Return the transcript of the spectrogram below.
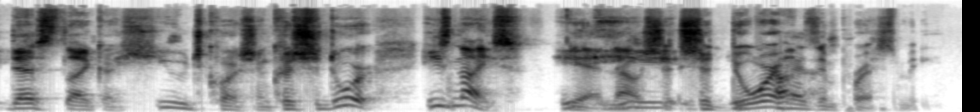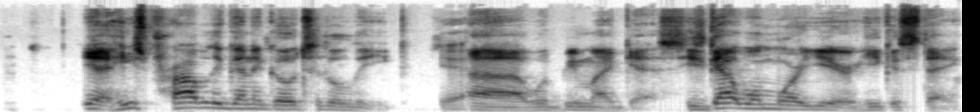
hu- that's like a huge question because Shedeur, he's nice. He, yeah, Now he- Sh- he Shedeur has impressed me. Yeah, he's probably going to go to the league. Yeah. uh, would be my guess. He's got one more year. He could stay.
